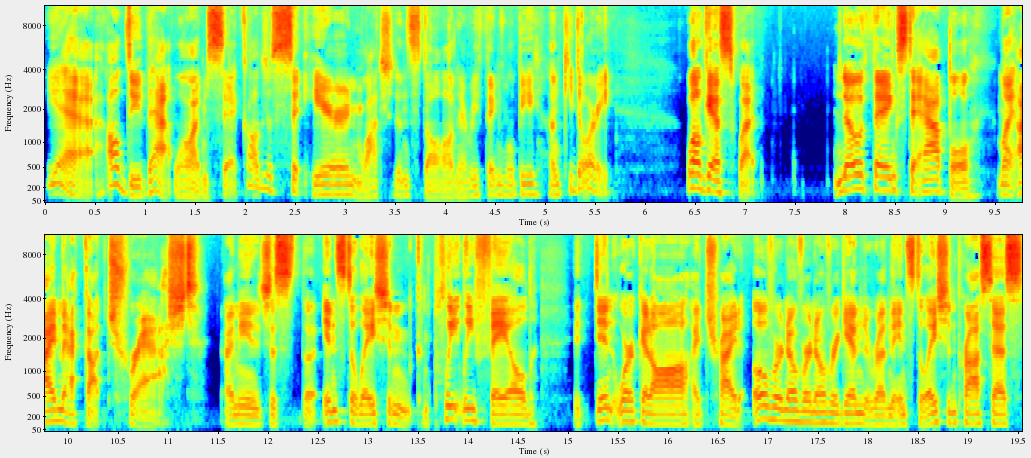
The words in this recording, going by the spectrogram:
Yeah, I'll do that while I'm sick. I'll just sit here and watch it install and everything will be hunky dory. Well, guess what? No thanks to Apple, my iMac got trashed. I mean, it's just the installation completely failed. It didn't work at all. I tried over and over and over again to run the installation process,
